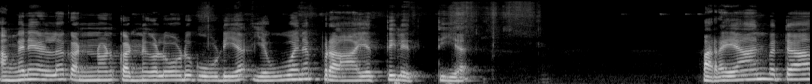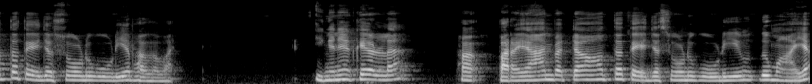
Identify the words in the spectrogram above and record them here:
അങ്ങനെയുള്ള കണ്ണു കണ്ണുകളോട് കൂടിയ യൗവനപ്രായത്തിലെത്തിയ പറയാൻ പറ്റാത്ത തേജസ്സോടു കൂടിയ ഭഗവാൻ. ഇങ്ങനെയൊക്കെയുള്ള പറയാൻ പറ്റാത്ത തേജസ്സോടു കൂടിയതുമായ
